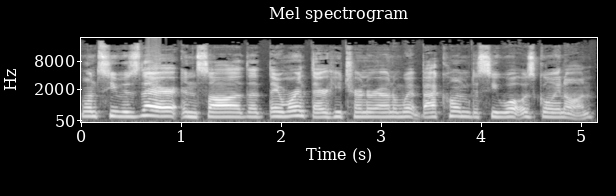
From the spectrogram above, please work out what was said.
Once he was there and saw that they weren't there, he turned around and went back home to see what was going on.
